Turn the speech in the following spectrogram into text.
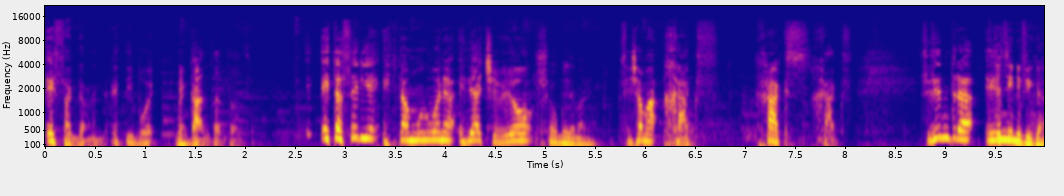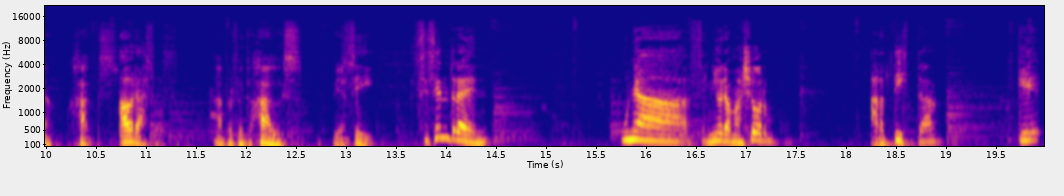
Exactamente, es tipo... Me encanta entonces. Esta serie está muy buena, es de HBO, Show me the money. se llama Hacks. Hacks. Hacks. Se centra en ¿Qué significa? Hacks. abrazos. Ah, perfecto. Hugs. Bien. Sí. Se centra en una señora mayor, artista, que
